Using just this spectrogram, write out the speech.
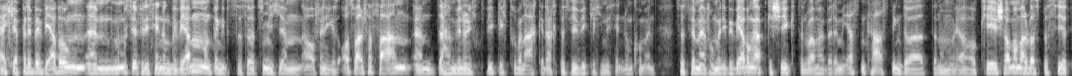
Ich glaube, bei der Bewerbung, ähm, man muss ja für die Sendung bewerben und dann gibt es da so ein ziemlich ähm, aufwendiges Auswahlverfahren. Ähm, da haben wir noch nicht wirklich drüber nachgedacht, dass wir wirklich in die Sendung kommen. Das heißt, wir haben einfach mal die Bewerbung abgeschickt, dann waren wir bei dem ersten Casting dort, dann haben wir, ja, okay, schauen wir mal, was passiert.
